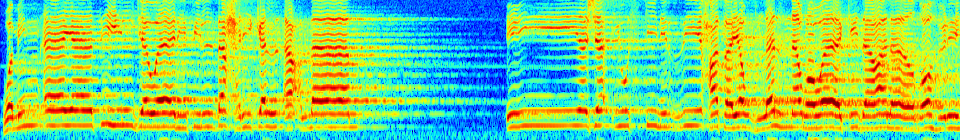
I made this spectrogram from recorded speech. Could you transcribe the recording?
ومن اياته الجوار في البحر كالاعلام ان يشا يسكن الريح فيظللن رواكد على ظهره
